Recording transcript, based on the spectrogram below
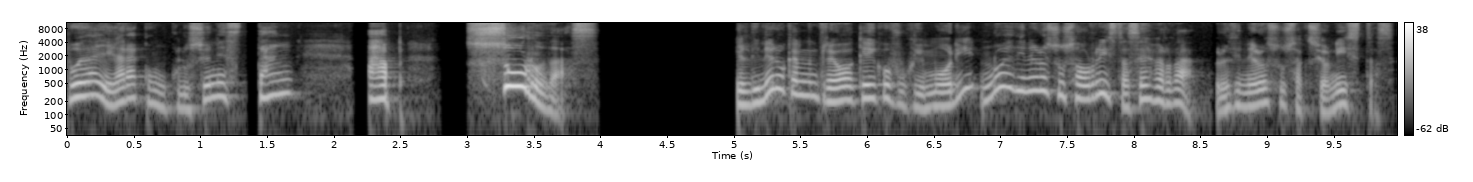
pueda llegar a conclusiones tan absurdas. El dinero que han entregado a Keiko Fujimori no es dinero de sus ahorristas, es verdad, pero es dinero de sus accionistas,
